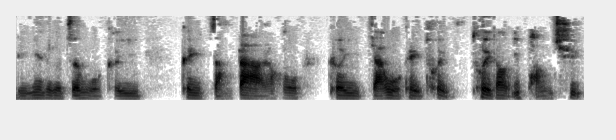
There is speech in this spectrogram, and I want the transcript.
里面这个真我可以可以长大，然后。可以，假我可以退退到一旁去，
